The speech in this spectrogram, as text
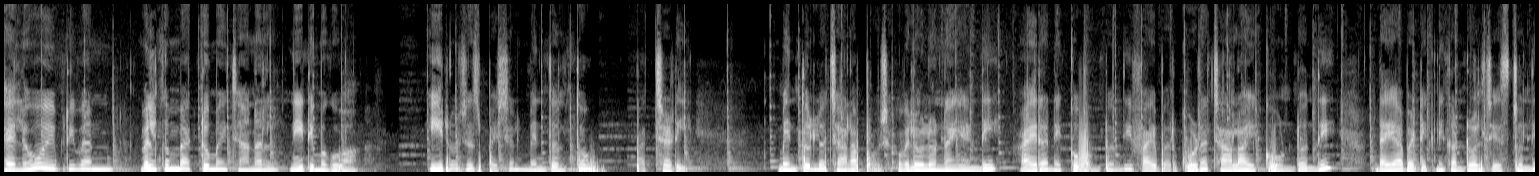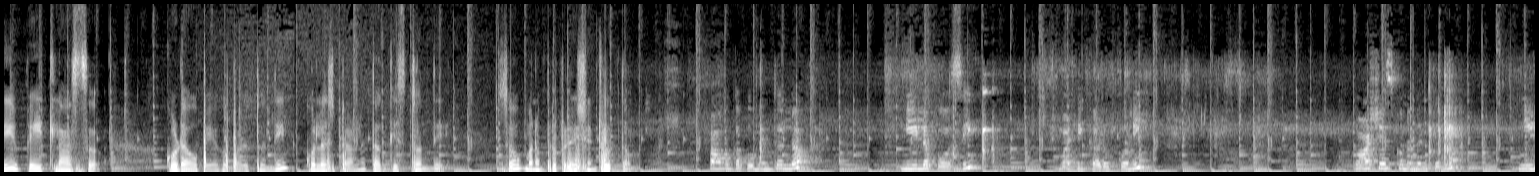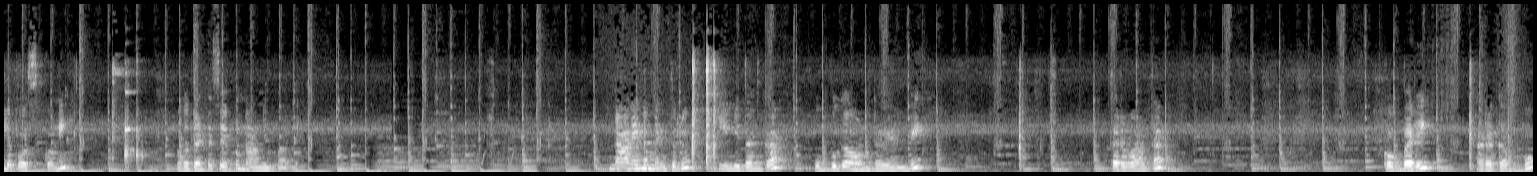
Hello everyone welcome back to my channel నీటి మగువ ఈరోజు స్పెషల్ మెంతులతో పచ్చడి. మెంతుల్లో చాలా పోషక విలువలు ఉన్నాయండి. ఐరన్ ఎక్కువ ఉంటుంది ఫైబర్ కూడా చాలా ఎక్కువ ఉంటుంది. డయాబెటిక్ని కంట్రోల్ చేస్తుంది వెయిట్ లాస్ కూడా ఉపయోగపడుతుంది కొలెస్ట్రాల్ను తగ్గిస్తుంది. సో మనం ప్రిపరేషన్ చూద్దాం. పావు కప్పు మెంతుల్లో నీళ్ళు పోసి వాటిని కడుక్కొని వాష్ చేసుకున్న మెంతులు నీళ్ళు పోసుకొని ఒక గంట సేపు నానివ్వాలి. నానిన మెంతులు ఈ విధంగా ఉబ్బుగా ఉంటాయండి. తర్వాత కొబ్బరి అరకప్పు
